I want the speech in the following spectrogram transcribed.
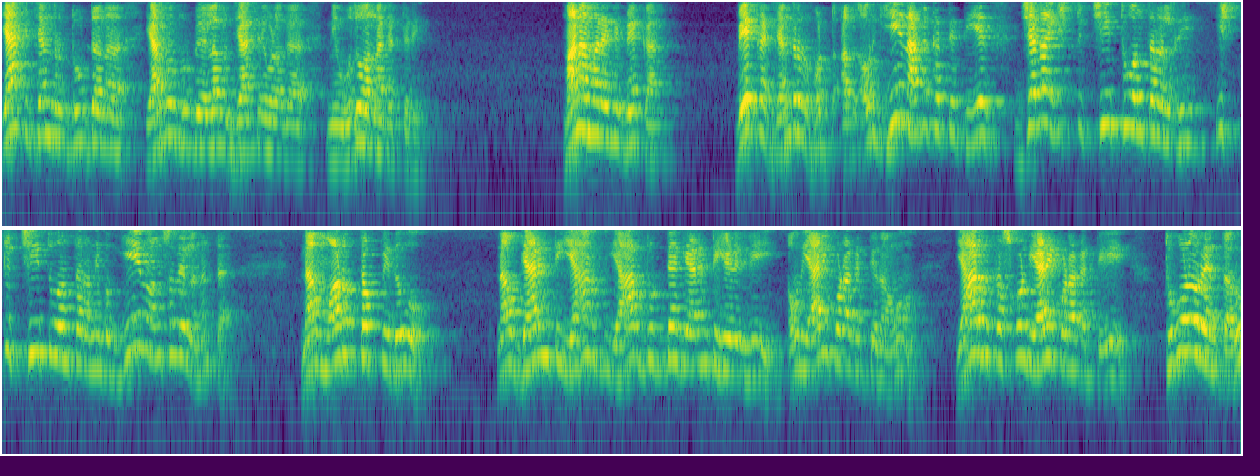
ಯಾಕೆ ಜನರು ದುಡ್ಡನ್ನು, ಯಾರದೋ ದುಡ್ಡು ಎಲ್ಲ ಜಾತ್ರೆ ಒಳಗೆ ನೀವು ಉದುವನ್ನಾಗತ್ತೀರಿ ಮಾನ ಮರ್ಯಾದೆ ಬೇಕಾ? ಬೇಕಾ ಜನರ ಹೊಟ್ಟು? ಅದು ಅವ್ರಿಗೆ ಏನು ಆಗಕತ್ತೈತಿ ಏನು ಜನ ಇಷ್ಟು ಚೀತು ಅಂತಾರಲ್ರಿ? ಇಷ್ಟು ಚೀತು ಅಂತಾರ ನಿಮಗೆ ಏನು ಅನ್ಸೋದಿಲ್ಲ ನಂತ. ನಾವು ಮಾಡೋದು ತಪ್ಪಿದು, ನಾವು ಗ್ಯಾರಂಟಿ ಯಾರ್ದು, ಯಾರ ದುಡ್ಡನ್ನ ಗ್ಯಾರಂಟಿ ಹೇಳಿದ್ವಿ? ಅವ್ರು ಯಾರಿಗೆ ಕೊಡಾಕತ್ತೀವಿ ನಾವು? ಯಾರ್ದು ಕಸ್ಕೊಂಡು ಯಾರಿಗೆ ಕೊಡಾಕತ್ತೀವಿ? ತಗೊಳೋರು ಎಂತವ್ರು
